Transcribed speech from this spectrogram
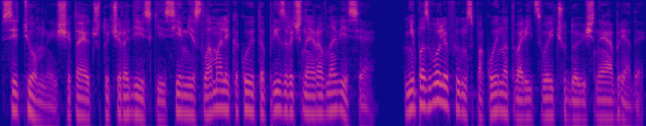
все темные считают, что чародейские семьи сломали какое-то призрачное равновесие, не позволив им спокойно творить свои чудовищные обряды.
